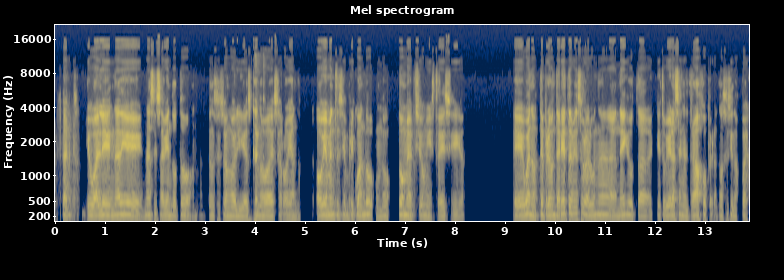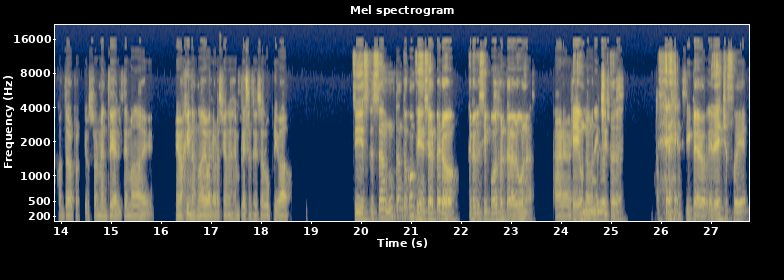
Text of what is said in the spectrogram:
Exacto. Igual eh, nadie nace sabiendo todo, ¿no? Entonces son habilidades que uno va desarrollando. Obviamente siempre y cuando uno tome acción y esté decidido. Eh, bueno, te preguntaría también sobre alguna anécdota que tuvieras en el trabajo, pero no sé si nos puedes contar, porque usualmente el tema de, me imagino, ¿no? De valoraciones de empresas es algo privado. Sí, es, es un tanto confidencial, pero creo que sí puedo soltar algunas. A ver, a ver, Eh, una lo- los anécdota, chismes. sí, claro, de hecho fue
